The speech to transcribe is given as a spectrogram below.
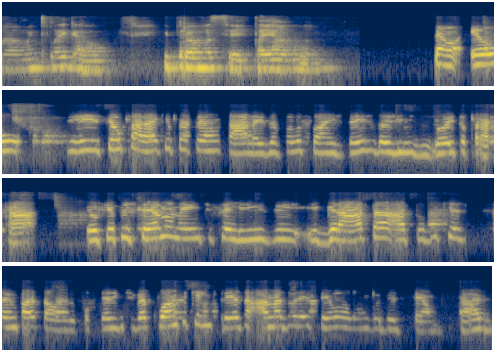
Ah, muito legal. E para você, Tayana? Então, eu, se, se eu parar aqui para pensar nas evoluções desde 2018 para cá, eu fico extremamente feliz e, e grata a tudo que a gente está passando, porque a gente vê quanto que a empresa amadureceu ao longo desse tempo, sabe?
